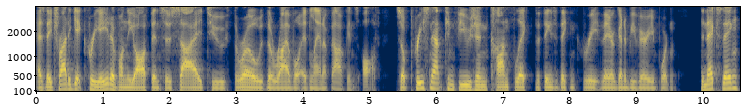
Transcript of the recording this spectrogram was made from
as they try to get creative on the offensive side to throw the rival Atlanta Falcons off. So pre snap confusion, conflict, the things that they can create, they are going to be very important. The next thing,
